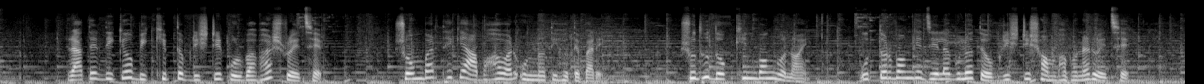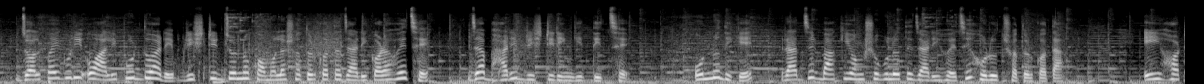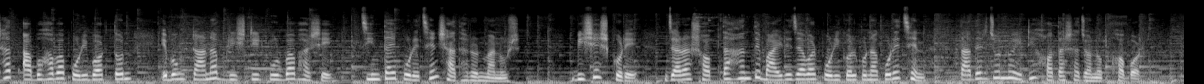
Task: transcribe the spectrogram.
রাতের দিকেও বিক্ষিপ্ত বৃষ্টির পূর্বাভাস রয়েছে। সোমবার থেকে আবহাওয়ার উন্নতি হতে পারে। শুধু দক্ষিণবঙ্গ নয় উত্তরবঙ্গে জেলাগুলোতেও বৃষ্টির সম্ভাবনা রয়েছে। জলপাইগুড়ি ও আলিপুরদুয়ারে বৃষ্টির জন্য কমলা সতর্কতা জারি করা হয়েছে, যা ভারী বৃষ্টির ইঙ্গিত দিচ্ছে। অন্যদিকে, রাজ্যের বাকি অংশগুলোতে জারি হয়েছে হলুদ সতর্কতা। এই হঠাৎ আবহাওয়া পরিবর্তন এবং টানা বৃষ্টির পূর্বাভাসে চিন্তায় পড়েছেন সাধারণ মানুষ। বিশেষ করে, যারা সপ্তাহান্তে বাইরে যাওয়ার পরিকল্পনা করেছেন, তাদের জন্য এটি হতাশাজনক খবর।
